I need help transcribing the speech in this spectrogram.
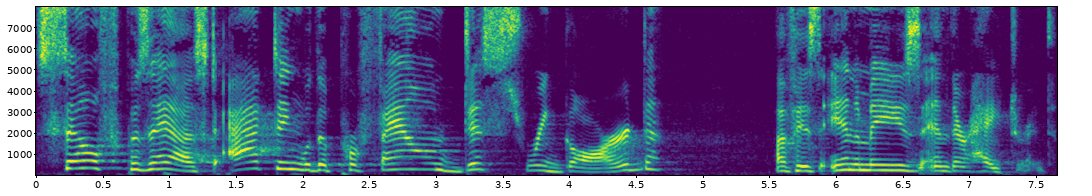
self-possessed, acting with a profound disregard of his enemies and their hatred.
